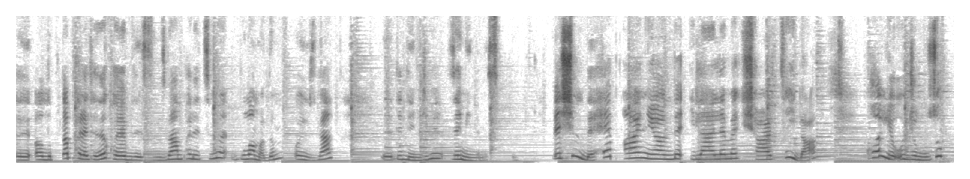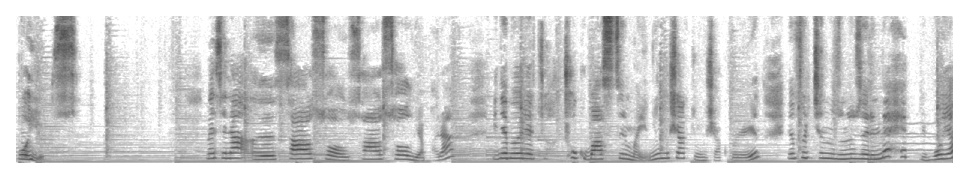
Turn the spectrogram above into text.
e, alıp da palete de koyabilirsiniz. Ben paletimi bulamadım. O yüzden e, dediğim gibi zeminime sıktım. Ve şimdi hep aynı yönde ilerlemek şartıyla kolye ucumuzu boyuyoruz. Mesela e, sağ sol sağ sol yaparak bir de böyle çok bastırmayın. Yumuşak yumuşak boyayın ve fırçanızın üzerinde hep bir boya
